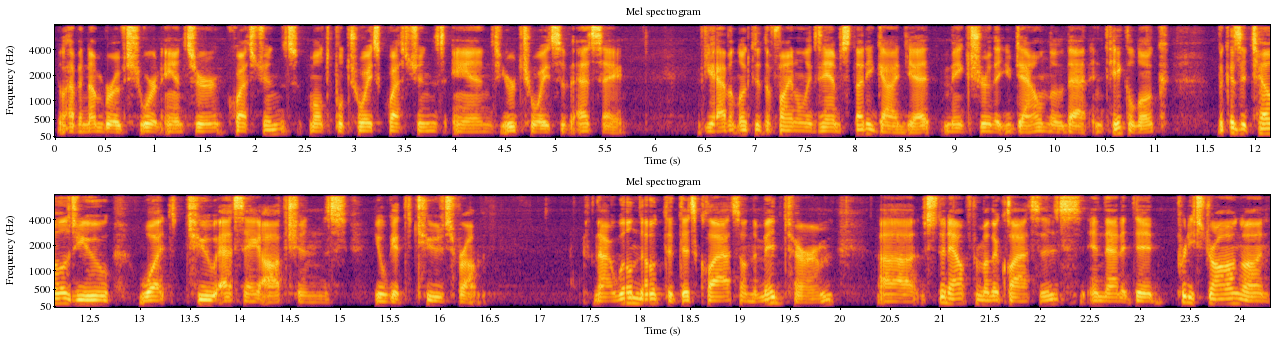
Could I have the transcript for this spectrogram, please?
You'll have a number of short answer questions, multiple choice questions, and your choice of essay. If you haven't looked at the final exam study guide yet, make sure that you download that and take a look because it tells you what two essay options you'll get to choose from. Now, I will note that this class on the midterm uh, stood out from other classes in that it did pretty strong on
